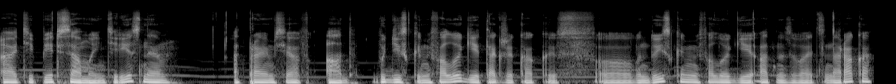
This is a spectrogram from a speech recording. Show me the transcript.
А теперь самое интересное отправимся в ад. В буддийской мифологии, так же как и в, э, в индуистской мифологии, ад называется Нарака,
